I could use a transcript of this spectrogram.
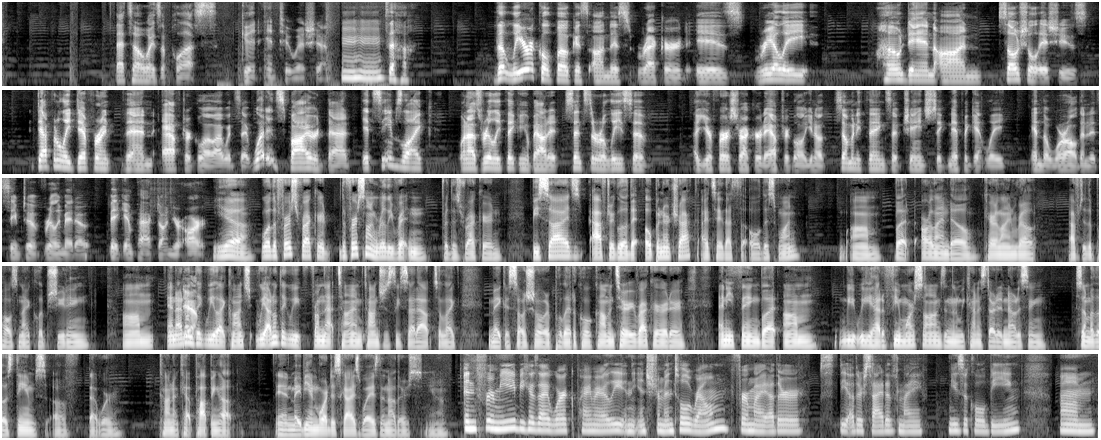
That's always a plus. Good intuition. Mm-hmm. So, the lyrical focus on this record is really honed in on social issues. Definitely different than Afterglow, I would say. What inspired that? It seems like when I was really thinking about it, since the release of uh, your first record, Afterglow, you know, so many things have changed significantly in the world, and it seemed to have really made a big impact on your art. Yeah. Well, the first record, the first song really written for this record, besides Afterglow, the opener track, I'd say that's the oldest one. Um, but Orlando, Caroline wrote after the Pulse nightclub shooting. Um, and I don't Yeah. think we like consci- we I don't think we from that time consciously set out to like make a social or political commentary record or anything, but um, we we had a few more songs and then we kind of started noticing some of those themes of that were kind of kept popping up and maybe in more disguised ways than others, you know. And for me, because I work primarily in the instrumental realm for my other, the other side of my musical being, um,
